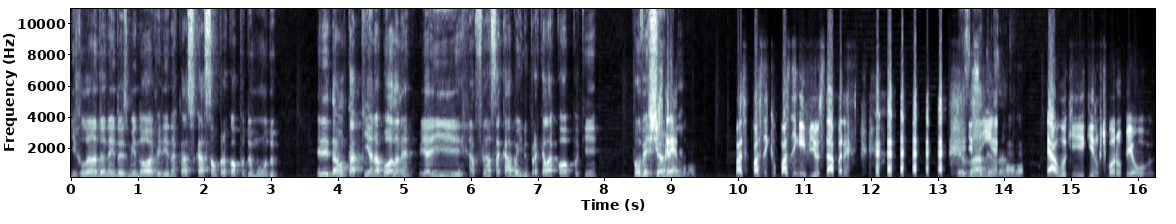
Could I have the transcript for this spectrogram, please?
Irlanda, né, em 2009 ali na classificação para a Copa do Mundo. Ele dá um tapinha na bola, né? E aí a França acaba indo para aquela Copa que foi um vexame, né? né? Quase, quase, quase ninguém viu esse tapa, né? Exato, sim, exato. É, é, algo que, que no futebol europeu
